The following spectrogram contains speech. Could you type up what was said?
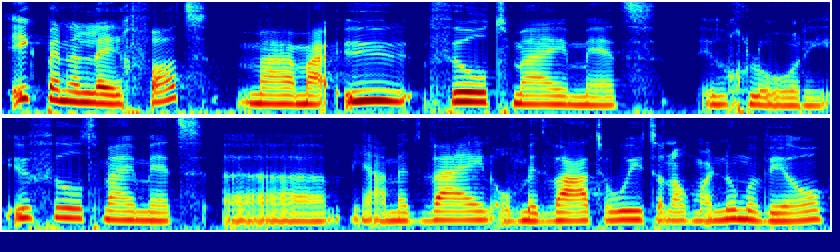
ik ben een leeg vat, maar, maar u vult mij met uw glorie. U vult mij met, eh, ja, met wijn of met water, hoe je het dan ook maar noemen wil,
